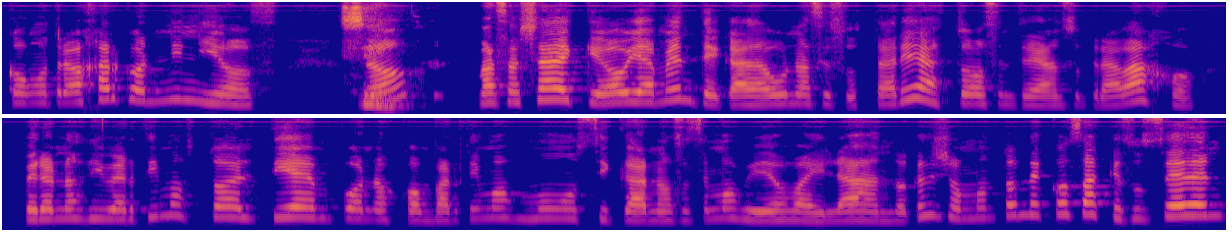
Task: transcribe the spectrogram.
como trabajar con niños, ¿no? Más allá de que obviamente cada uno hace sus tareas, todos entregan su trabajo, pero nos divertimos todo el tiempo, nos compartimos música, nos hacemos videos bailando, qué sé yo, un montón de cosas que suceden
